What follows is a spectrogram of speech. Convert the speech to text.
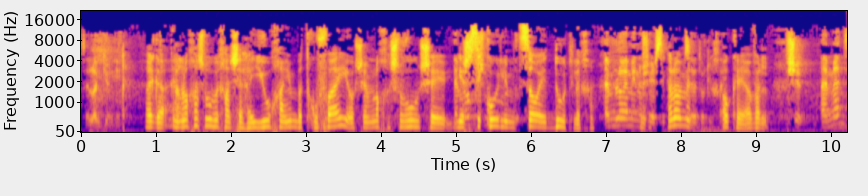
זה לא הגיוני. רגע, הם לא חשבו בכלל שהיו חיים בתקופה ההיא, או שהם לא חשבו לא שיש חשבו- סיכוי למצוא עדות לך? הם לא האמינו שיש סיכוי לא למצוא עדות לחיים. אוקיי, אבל האמת,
